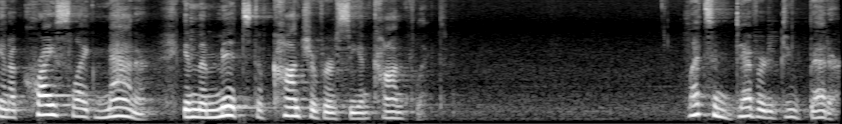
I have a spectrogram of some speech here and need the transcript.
in a Christ like manner in the midst of controversy and conflict. Let's endeavor to do better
